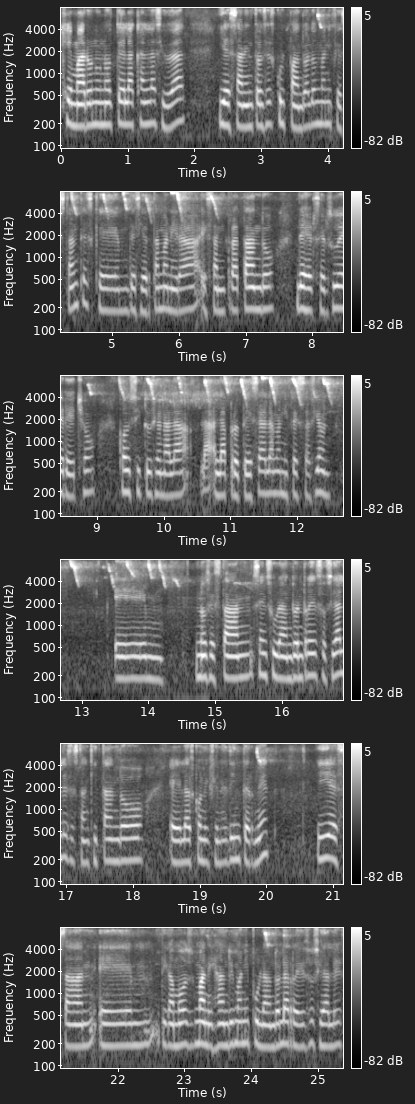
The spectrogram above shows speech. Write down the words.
quemaron un hotel acá en la ciudad y están entonces culpando a los manifestantes que de cierta manera están tratando de ejercer su derecho constitucional a la, protesta, a la manifestación. Em, nos están censurando en redes sociales, están quitando eh, las conexiones de internet y están, em, digamos, manejando y manipulando las redes sociales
